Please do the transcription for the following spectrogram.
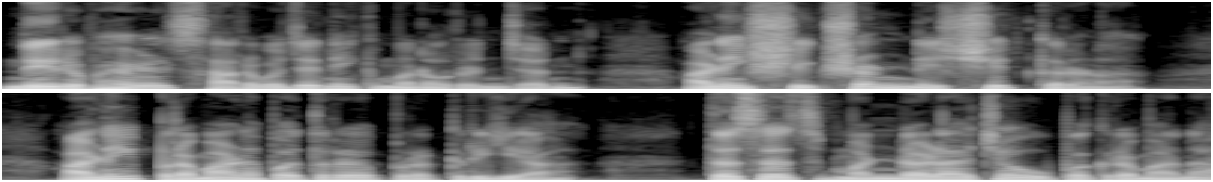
निर्भेळ सार्वजनिक मनोरंजन आणि शिक्षण निश्चित करणं आणि प्रमाणपत्र प्रक्रिया तसंच मंडळाच्या उपक्रमांना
